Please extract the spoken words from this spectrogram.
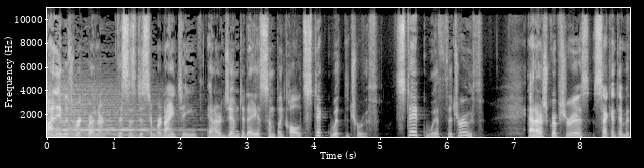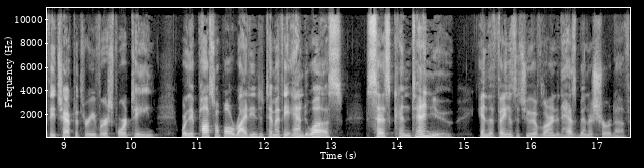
My name is Rick Renner. This is December 19th, and our gym today is simply called Stick with the Truth. Stick with the truth. And our scripture is 2 Timothy chapter 3 verse 14, where the apostle Paul writing to Timothy and to us says continue in the things that you have learned and has been assured of.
